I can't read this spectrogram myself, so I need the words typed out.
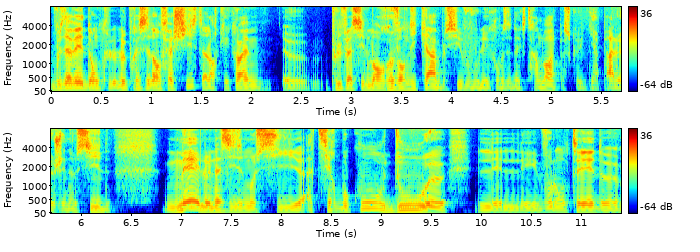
vous avez donc le précédent fasciste, alors qui est quand même euh, plus facilement revendicable, si vous voulez, quand vous êtes d'extrême droite, parce qu'il n'y a pas le génocide. Mais le nazisme aussi attire beaucoup, d'où euh, les, volontés, de,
